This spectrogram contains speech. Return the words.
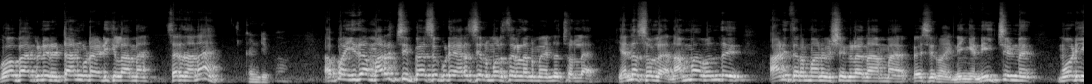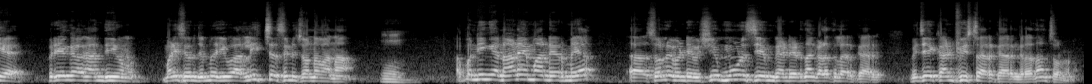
கோ பேக்னு ரிட்டர்ன் கூட அடிக்கலாமே. சரிதானே? கண்டிப்பா. அப்போ இதை மறைச்சு பேசக்கூடிய அரசியல் விமர்சகர்களை நம்ம என்ன சொல்ல? என்ன சொல்ல? நம்ம வந்து ஆணித்தரமான விஷயங்களை நாம பேசிடுவோம். நீங்க நீச்சுன்னு மோடிய பிரியங்கா காந்தியும் மணிசன் சொன்ன யூ ஆர் லீச்சஸ்ன்னு சொன்னவானா? ம். அப்போ நீங்க நாணயமா நேர்மையா சொல்ல வேண்டிய விஷயம் மூணு சிஎம் கேண்டிடேட் தான் களத்துல இருக்காரு. விஜய் கன்ஃபியூஸ்டா இருக்காருங்கிறதான் சொல்லணும்.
